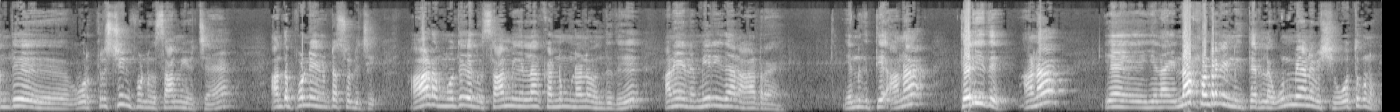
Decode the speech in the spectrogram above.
வந்து ஒரு கிறிஸ்டின் பொண்ணுக்கு சாமி வச்சேன். அந்த பொண்ணு என்கிட்ட சொல்லுச்சு. ஆடும் போது எனக்கு சாமியெல்லாம் கண்ணு முன்னால் வந்தது. ஆனால் என்னை மீறி தான் நான் ஆடுறேன். எனக்கு தெ ஆனால் தெரியுது. ஆனால் நான் என்ன பண்ணுறேன்னு எனக்கு தெரியல. உண்மையான விஷயம் ஒத்துக்கணும்.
